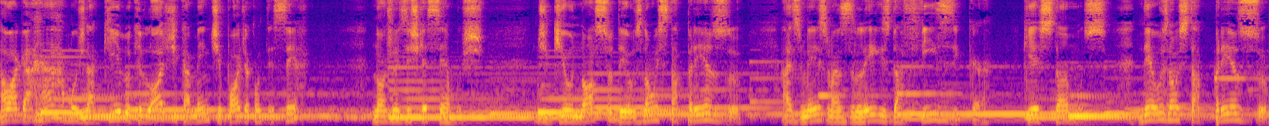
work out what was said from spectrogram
Ao agarrarmos naquilo que logicamente pode acontecer, nós nos esquecemos de que o nosso Deus não está preso às mesmas leis da física que estamos. Deus não está preso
